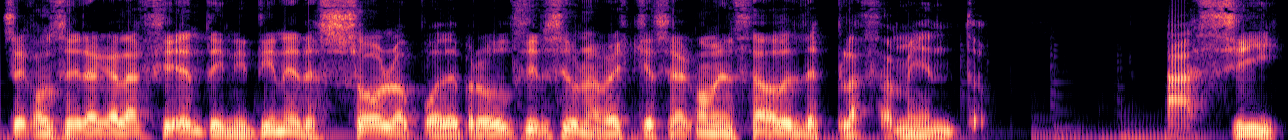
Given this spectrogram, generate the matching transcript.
Se considera que el accidente in solo puede producirse una vez que se ha comenzado el desplazamiento. Así,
